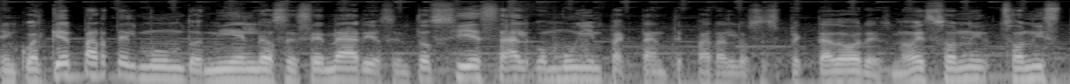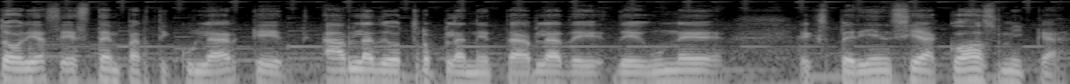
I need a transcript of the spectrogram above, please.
en cualquier parte del mundo, ni en los escenarios. Entonces sí es algo muy impactante para los espectadores, ¿no? Son, son historias, esta en particular, que habla de otro planeta, habla de, de una experiencia cósmica.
